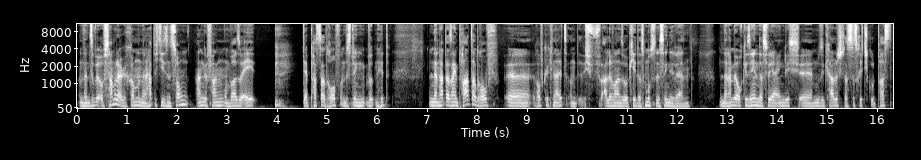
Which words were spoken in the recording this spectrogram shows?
Und dann sind wir auf Samra gekommen und dann hatte ich diesen Song angefangen und war so, ey, der passt da drauf und das Ding wird ein Hit. Und dann hat er seinen Part da drauf äh, raufgeknallt und ich, alle waren so, okay, das muss eine Single werden. Und dann haben wir auch gesehen, dass wir eigentlich äh, musikalisch, dass das richtig gut passt.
